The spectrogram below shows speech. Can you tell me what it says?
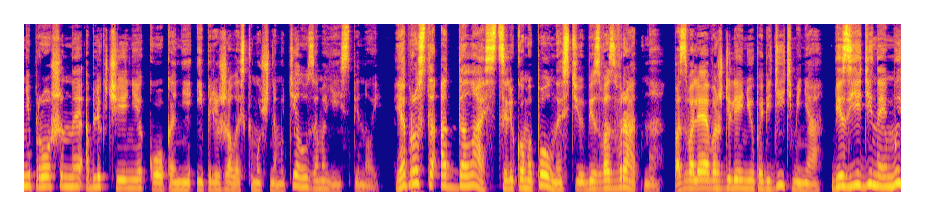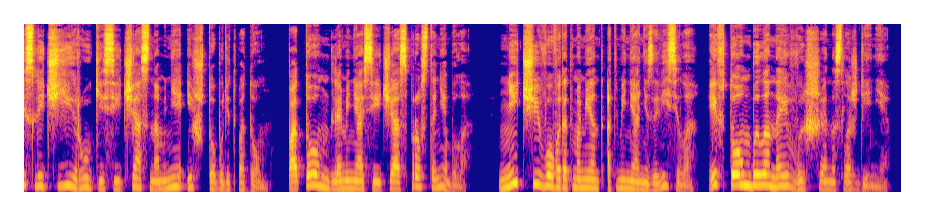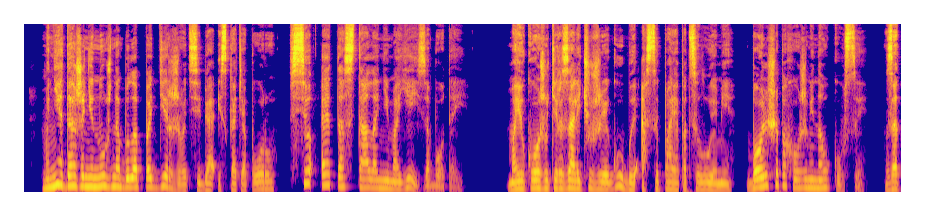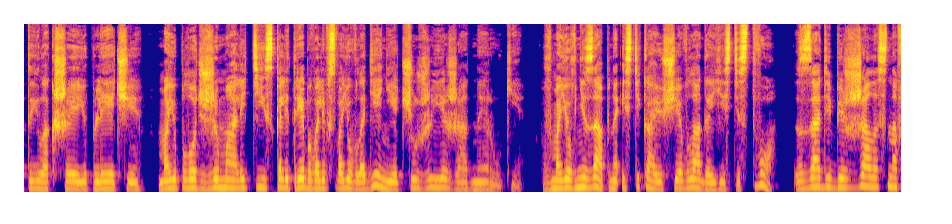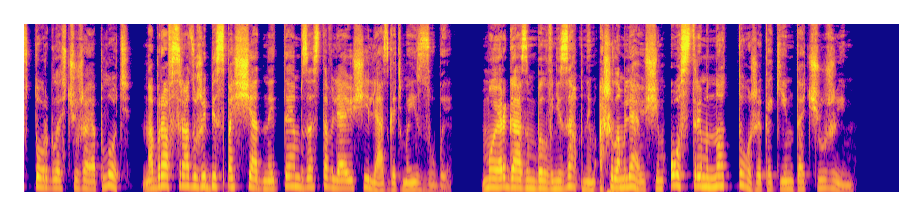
непрошенное облегчение коконе и прижалась к мощному телу за моей спиной. Я просто отдалась целиком и полностью, безвозвратно, позволяя вожделению победить меня, без единой мысли, чьи руки сейчас на мне и что будет потом. Потом для меня сейчас просто не было. Ничего в этот момент от меня не зависело, и в том было наивысшее наслаждение. Мне даже не нужно было поддерживать себя, искать опору. Все это стало не моей заботой. Мою кожу терзали чужие губы, осыпая поцелуями, больше похожими на укусы. Затылок, шею, плечи. Мою плоть сжимали, тискали, требовали в свое владение чужие жадные руки. В мое внезапно истекающее влагой естество сзади безжалостно вторглась чужая плоть, набрав сразу же беспощадный темп, заставляющий лязгать мои зубы. Мой оргазм был внезапным, ошеломляющим, острым, но тоже каким-то чужим.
